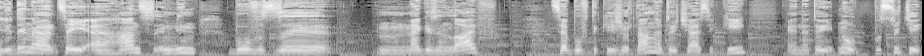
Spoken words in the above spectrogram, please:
людина, цей е, Ганс, він був з. Magazine Life. Це був такий журнал на той час, який е, на той, ну по суті,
